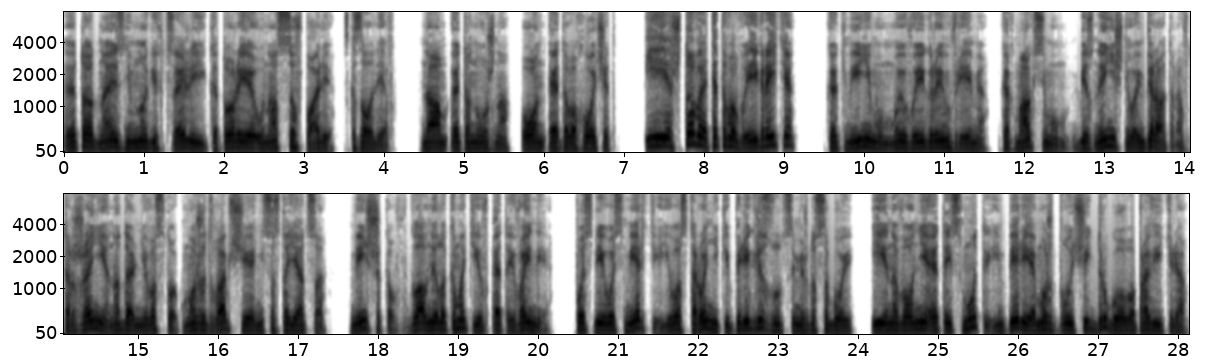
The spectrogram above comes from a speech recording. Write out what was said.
«Это одна из немногих целей, которые у нас совпали», — сказал Лев. «Нам это нужно. Он этого хочет». «И что вы от этого выиграете?» Как минимум мы выиграем время. Как максимум, без нынешнего императора вторжение на Дальний Восток может вообще не состояться. Меньшиков – главный локомотив этой войны. После его смерти его сторонники перегрызутся между собой, и на волне этой смуты империя может получить другого правителя,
